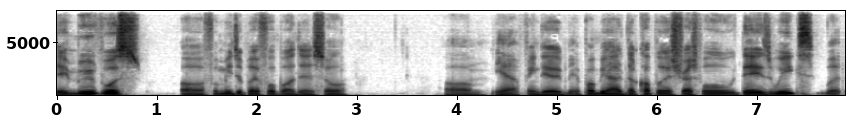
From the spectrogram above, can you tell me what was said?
they moved was uh, for me to play football there. So um, yeah, I think they, they probably had a couple of stressful days, weeks, but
